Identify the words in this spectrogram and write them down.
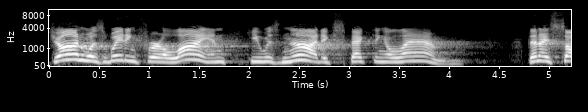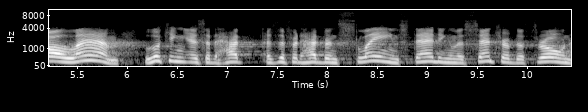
John was waiting for a lion, he was not expecting a lamb. Then I saw a lamb looking as, it had, as if it had been slain, standing in the center of the throne,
